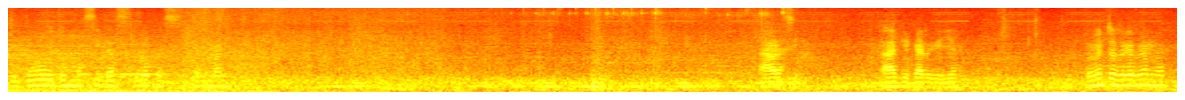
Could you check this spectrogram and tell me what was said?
Y tú y tus masitas locas, normal. Ahora sí. Ah, que cargue ya. Pero mientras recargando.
